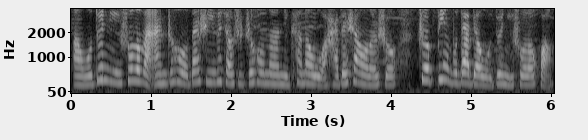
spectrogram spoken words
啊，我对你说了晚安之后，但是一个小时之后呢，你看到我还在上网的时候，这并不代表我对你说了谎，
